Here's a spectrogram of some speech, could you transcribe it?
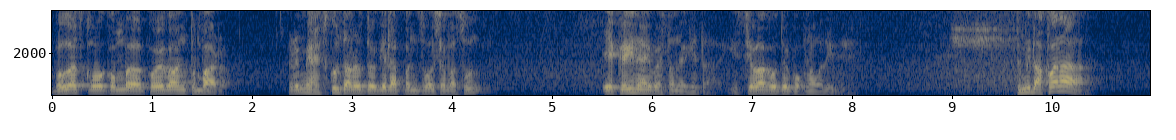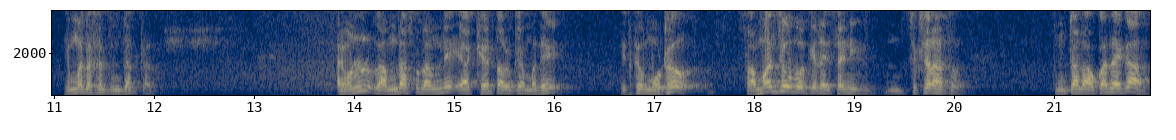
बघच को कंब कोळेगाव आणि तुंबाड. इकडे मी हायस्कूल चालवतो आहे गेल्या पंच वर्षापासून. एकही नाही पैसा न घेता. ही सेवा करतो आहे कोकणामध्ये मी. तुम्ही दाखवा ना. हिंमत असेल तुमच्यात तर. आणि म्हणून रामदास कदमने या खेड तालुक्यामध्ये इतकं मोठं साम्राज्य उभं केलं आहे सैनिक शिक्षणाचं. तुमच्यात अवकात आहे का?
